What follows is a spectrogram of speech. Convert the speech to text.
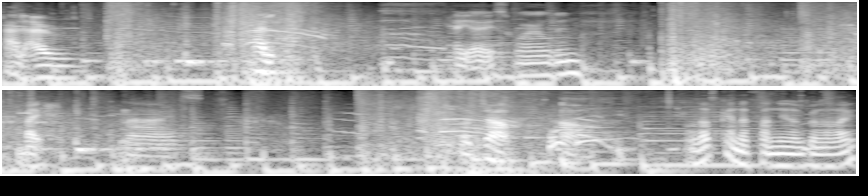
Hello. Hello. AI is wild in. Bye. Nice. Good job. Oh. Well, that's kind of funny, not gonna lie.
